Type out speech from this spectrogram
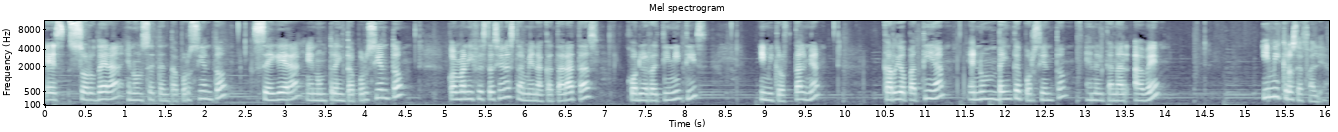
es sordera en un 70%, ceguera en un 30%, con manifestaciones también a cataratas, corioretinitis y microftalmia, cardiopatía en un 20% en el canal AB y microcefalia.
